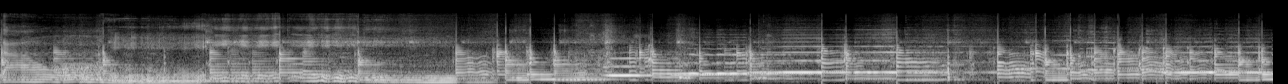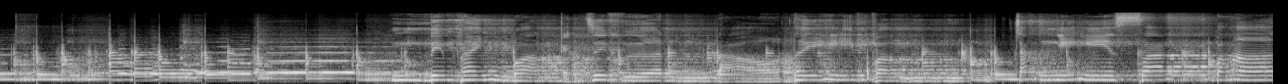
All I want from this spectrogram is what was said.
đào đêm đạo thấy vầng. Chắc nghĩ sáng ba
